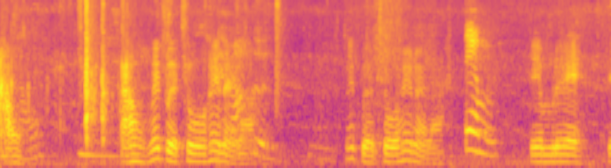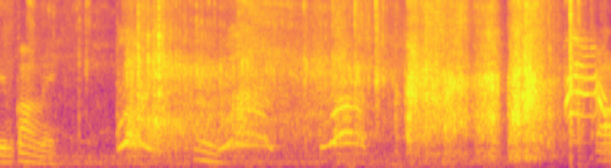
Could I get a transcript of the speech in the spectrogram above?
เอา เอาไม่เปิดโชว์ให้หน่อยเหรอ ไม่เปิดโชว์ให้หน่อยเหรอ เต็ม เต็มเลย เต็มกล้องเลยอืมอ๋อ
